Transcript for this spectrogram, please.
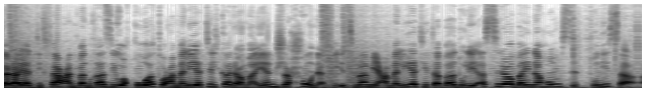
سرايا الدفاع عن بنغازي وقوات عملية الكرامة ينجحون في إتمام عملية تبادل أسرى بينهم ست نساء.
